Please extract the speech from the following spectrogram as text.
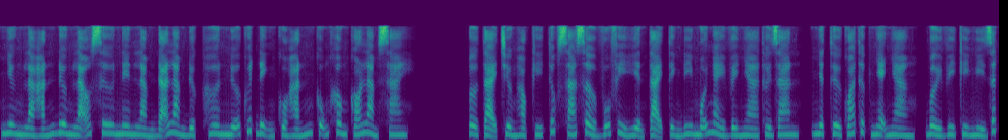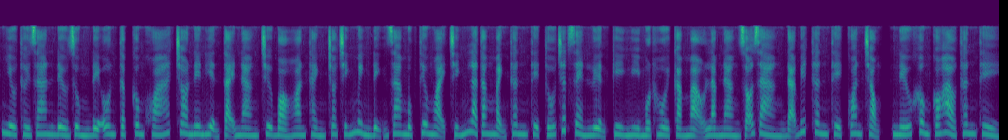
nhưng là hắn đương lão sư nên làm đã làm được hơn nữa quyết định của hắn cũng không có làm sai. Ở tại trường học ký túc xá sở Vũ Phỉ hiện tại tỉnh đi mỗi ngày về nhà thời gian, nhật từ quá thực nhẹ nhàng, bởi vì kỳ nghỉ rất nhiều thời gian đều dùng để ôn tập công khóa cho nên hiện tại nàng trừ bỏ hoàn thành cho chính mình định ra mục tiêu ngoại chính là tăng mạnh thân thể tố chất rèn luyện kỳ nghỉ một hồi cảm mạo làm nàng rõ ràng đã biết thân thể quan trọng, nếu không có hào thân thể,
